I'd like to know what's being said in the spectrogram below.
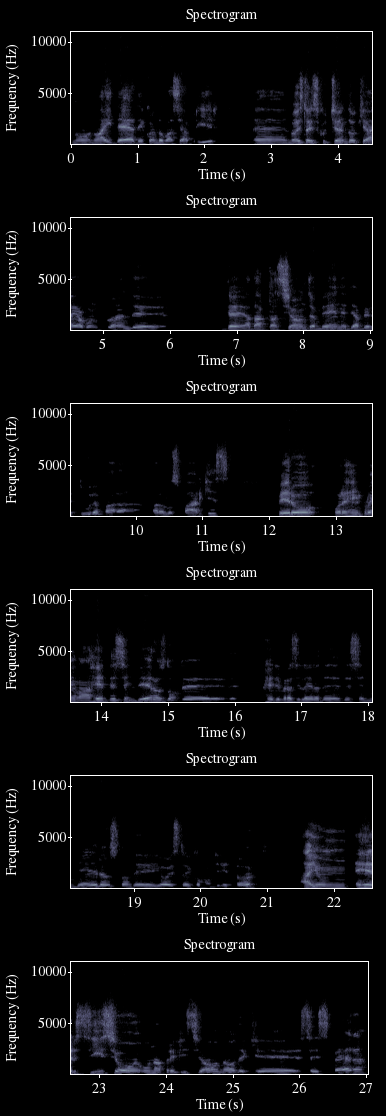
no, no hay idea de cuándo va a abrir. no estoy escuchando que hay algún plan de, de adaptación también, de abertura para para los parques, pero, por ejemplo, en la red de senderos, donde Rede Brasileira de, de Senderos, donde yo estoy como director, hay un ejercicio, una previsión, ¿no? De que se espera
